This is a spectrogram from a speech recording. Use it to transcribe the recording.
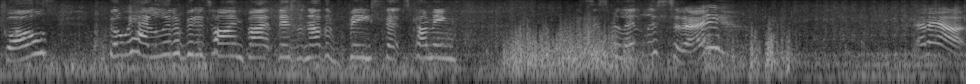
squalls. Thought we had a little bit of time, but there's another beast that's coming. Relentless today? Get out.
